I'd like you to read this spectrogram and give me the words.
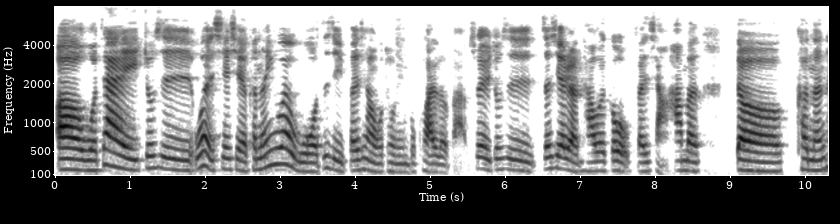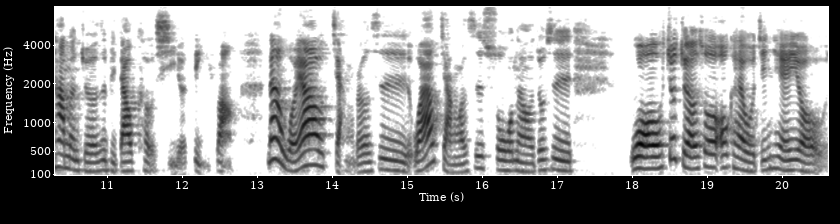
呃，我在就是我很谢谢，可能因为我自己分享我童年不快乐吧，所以就是这些人他会跟我分享他们的可能他们觉得是比较可惜的地方。那我要讲的是，我要讲的是说呢，就是我就觉得说，OK，我今天有。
